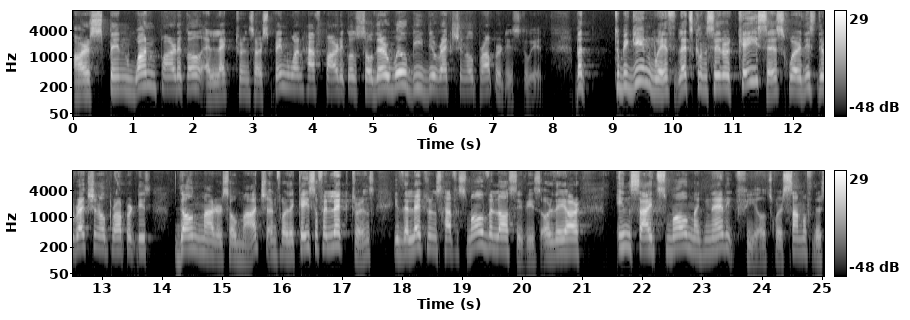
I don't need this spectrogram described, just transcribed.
are spin one particle, electrons are spin one half particles, so there will be directional properties to it. But to begin with, let's consider cases where these directional properties don't matter so much. And for the case of electrons, if the electrons have small velocities or they are inside small magnetic fields where some of the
